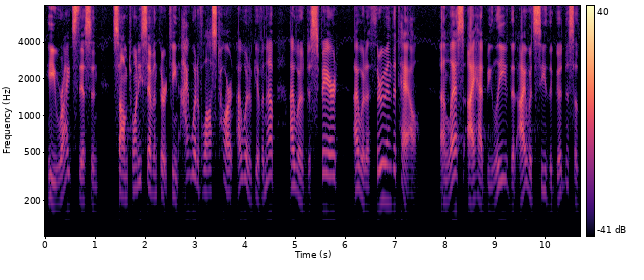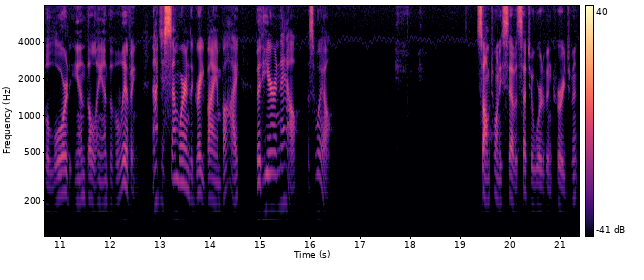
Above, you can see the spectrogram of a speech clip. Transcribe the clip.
He writes this in Psalm 27 13 I would have lost heart. I would have given up. I would have despaired. I would have threw in the towel unless I had believed that I would see the goodness of the Lord in the land of the living. Not just somewhere in the great by and by, but here and now as well. Psalm 27, is such a word of encouragement.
